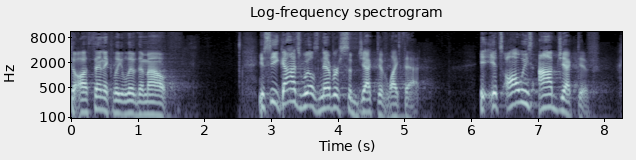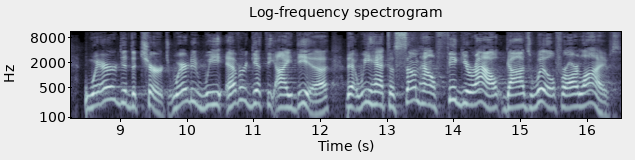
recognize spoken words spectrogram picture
to authentically live them out. You see, God's will is never subjective like that, it's always objective. Where did the church, where did we ever get the idea that we had to somehow figure out God's will for our lives?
